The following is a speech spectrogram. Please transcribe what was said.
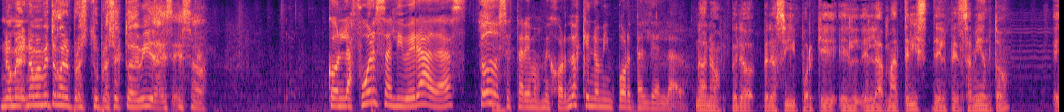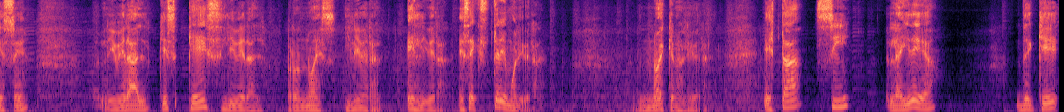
No me, no me meto con el pro- tu proyecto de vida, es eso. Con las fuerzas liberadas, todos estaremos mejor. No es que no me importa el de al lado. No, no, pero, pero sí, porque el- la matriz del pensamiento, ese, liberal, que es, que es liberal, pero no es iliberal, es liberal, es extremo liberal. No es que no es liberal. Está, sí, la idea de que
